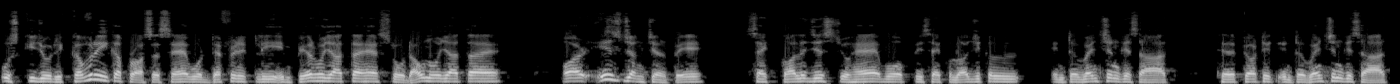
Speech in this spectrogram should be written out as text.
اس کی جو ریکوری کا پروسیس ہے، وہ ڈیفینیٹلی امپیئر ہو جاتا ہے سلو ڈاؤن ہو جاتا ہے۔ اور اس جنکچر پہ سائیکولوجسٹ جو ہے، وہ اپنی سائیکولوجیکل انٹروینشن کے ساتھ تھراپیوٹک انٹروینشن کے ساتھ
